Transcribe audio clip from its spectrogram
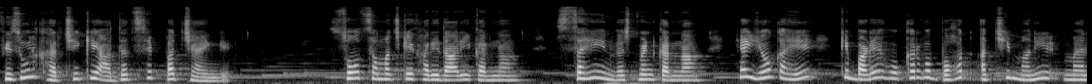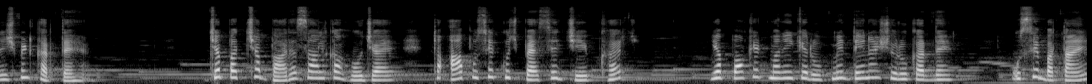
फिजूल खर्ची की आदत से बच जाएँगे। सोच समझ के खरीदारी करना, सही इन्वेस्टमेंट करना, या यो कहें कि बड़े होकर वो बहुत अच्छी मनी मैनेजमेंट करते हैं। जब बच्चा 12 साल का हो जाए तो आप उसे कुछ पैसे जेब खर्च या पॉकेट मनी के रूप में देना शुरू कर दें। उसे बताएँ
